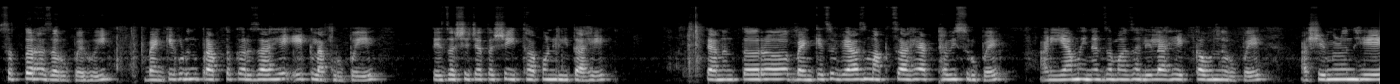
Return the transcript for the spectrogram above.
सत्तर हजार रुपये होईल. बँकेकडून प्राप्त कर्ज आहे एक लाख रुपये. ते जसेच्या तसे इथं आपण लिहित आहे. त्यानंतर बँकेचं व्याज मागचं आहे अठ्ठावीस रुपये आणि या महिन्यात जमा झालेलं आहे एक्कावन्न रुपये. असे मिळून हे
